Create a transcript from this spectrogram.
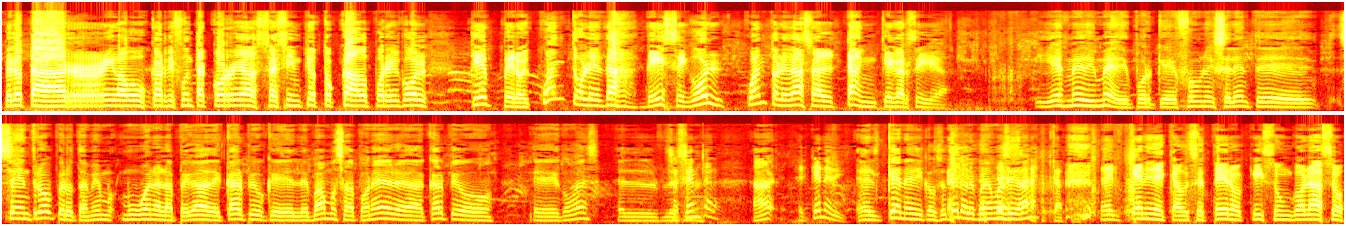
Pelota arriba, va a buscar difunta Correa, se sintió tocado por el gol. ¿Qué? Pero ¿cuánto le das de ese gol? ¿Cuánto le das al tanque García? Y es medio y medio, porque fue un excelente centro, pero también muy buena la pegada de Carpio, que le vamos a poner a Carpio, eh, ¿cómo es? El, ¿60? ¿Ah? El Kennedy. El Kennedy Caucetero le ponemos así, ¿ah? El Kennedy Caucetero que hizo un golazo,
